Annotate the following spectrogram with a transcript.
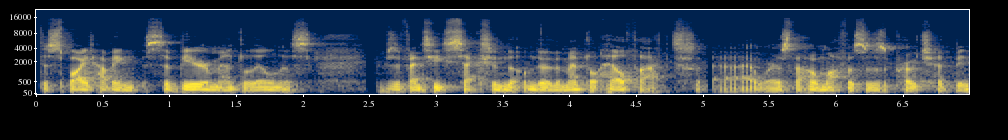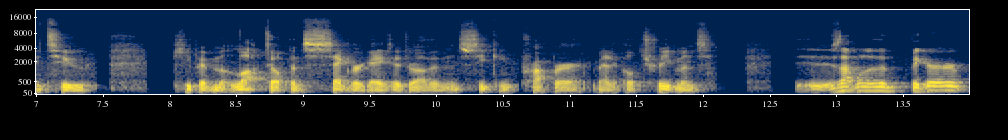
despite having severe mental illness. He was eventually sectioned under the Mental Health Act, uh, whereas the Home Office's approach had been to keep him locked up and segregated rather than seeking proper medical treatment. Is that one of the bigger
